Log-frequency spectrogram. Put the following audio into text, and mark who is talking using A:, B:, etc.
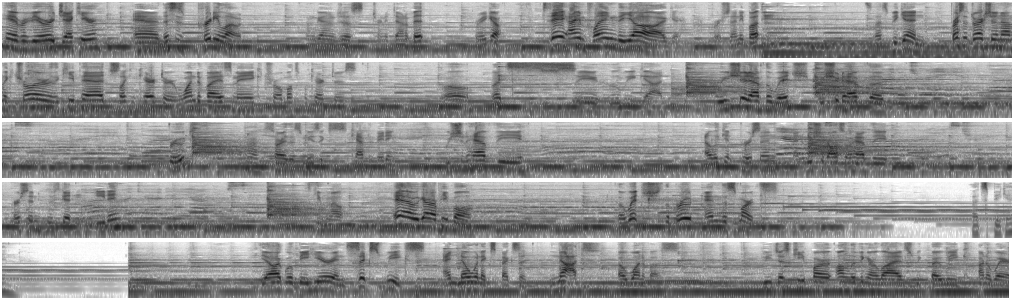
A: Hey reviewer, Jack here, and this is pretty loud. I'm gonna just turn it down a bit. There we go. Today I am playing the Yawhg. Push any button. So let's begin. Press a direction on the controller or the keypad, select a character. One device may control multiple characters. Well, let's see who we got. We should have the witch. We should have the brute. Ah, sorry, this music's captivating. We should have the elegant person, and we should also have the person who's getting eating. Let's keep them out. Yeah, we got our people. The witch, the brute, and the smarts. Let's begin. The Yawhg will be here in six weeks, and no one expects it. Not a one of us. We just keep our on living our lives week by week, unaware.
